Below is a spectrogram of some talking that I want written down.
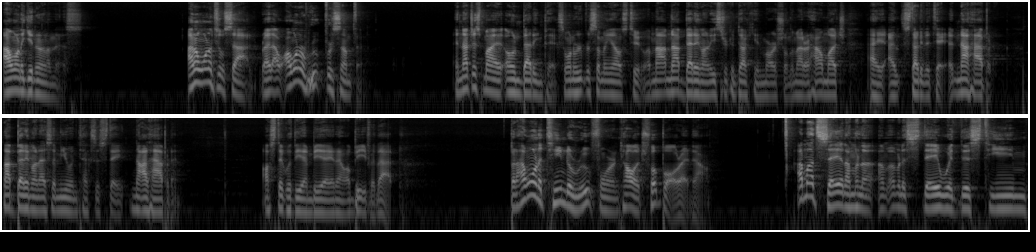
I want to get in on this. I don't want to feel sad, right? I, I want to root for something and not just my own betting picks. I want to root for something else too. I'm not, I'm not betting on Eastern Kentucky and Marshall, no matter how much I, I study the tape. Not happening. Not betting on SMU and Texas State. Not happening. I'll stick with the NBA and MLB for that. But I want a team to root for in college football right now. I'm not saying I'm gonna I'm, I'm gonna stay with this team,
